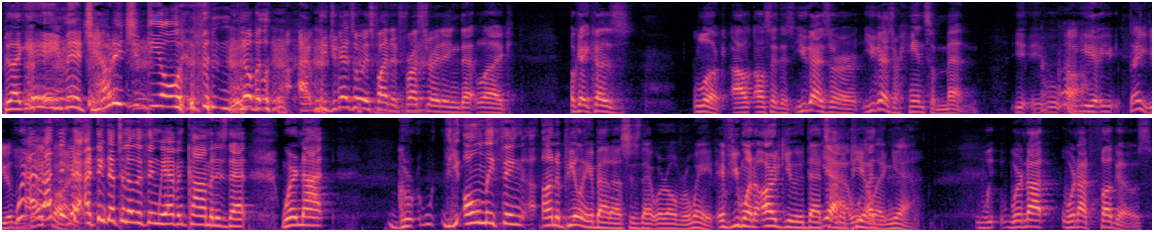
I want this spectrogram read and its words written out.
Be like, hey, Mitch, how did you deal with? no, but uh, did you guys always find it frustrating that like, okay, because look, I'll, I'll say this: you guys are you guys are handsome men. You, Oh, you- you- thank you. Well, I think that, I think that's another thing we have in common is that we're not. Gr- the only thing unappealing about us is that we're overweight. If you want to argue that's Yeah, well, unappealing, I- yeah, we, we're not we're not fuggos.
